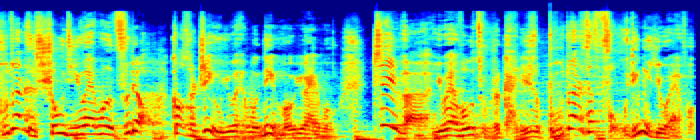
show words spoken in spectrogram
不断的收集 UFO 的资料，告诉这有 UFO，那有 UFO。这个 UFO 组织感觉就是不断的在否定 UFO，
